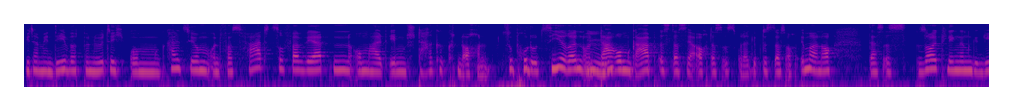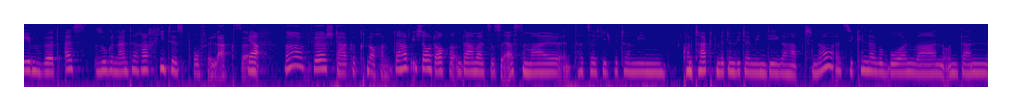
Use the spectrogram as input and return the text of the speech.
Vitamin D wird benötigt, um Calcium und Phosphat zu verwerten, um halt eben starke Knochen zu produzieren. Und mhm. darum gab es das ja auch, das ist oder gibt es das auch immer noch, dass es Säuglingen gegeben wird als sogenannte Rachitis-Prophylaxe. Ja. Ne, für starke Knochen. Da habe ich auch, auch damals das erste Mal tatsächlich Vitamin, Kontakt mit dem Vitamin D gehabt, ne? als die Kinder geboren waren und dann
